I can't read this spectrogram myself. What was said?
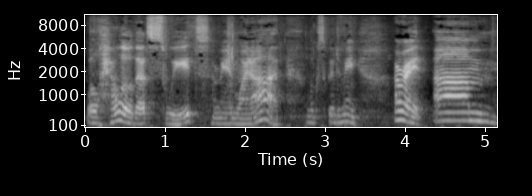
Well, hello, that's sweet. I mean, why not? Looks good to me. All right. Um,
